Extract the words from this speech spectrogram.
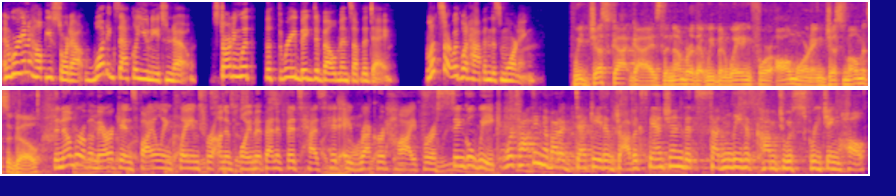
And we're going to help you sort out what exactly you need to know, starting with the three big developments of the day. Let's start with what happened this morning. We just got, guys, the number that we've been waiting for all morning, just moments ago. The number of Americans filing claims for unemployment benefits has hit a record high for a single week. We're talking about a decade of job expansion that suddenly has come to a screeching halt.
